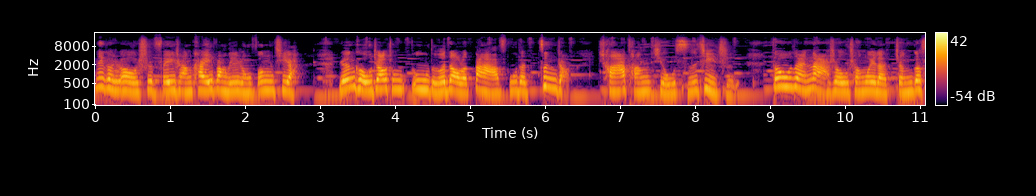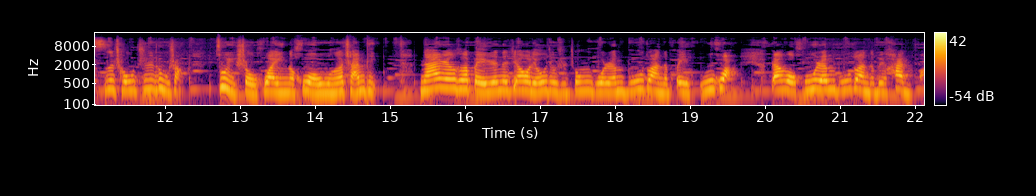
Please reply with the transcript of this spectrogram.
那个时候是非常开放的一种风气啊，人口、交通都得到了大幅的增长，茶、糖、酒、瓷器、纸都在那时候成为了整个丝绸之路上最受欢迎的货物和产品。南人和北人的交流，就是中国人不断的被胡化，然后胡人不断的被汉化，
